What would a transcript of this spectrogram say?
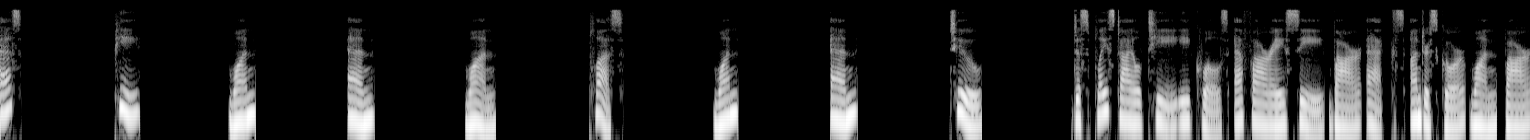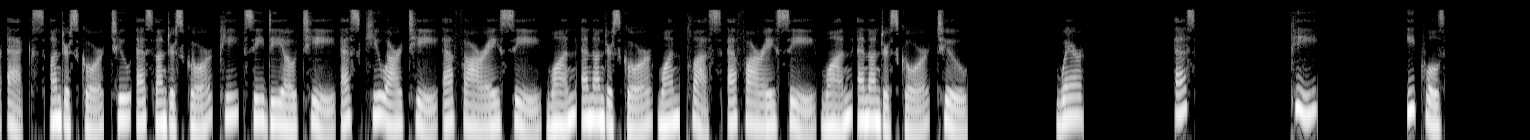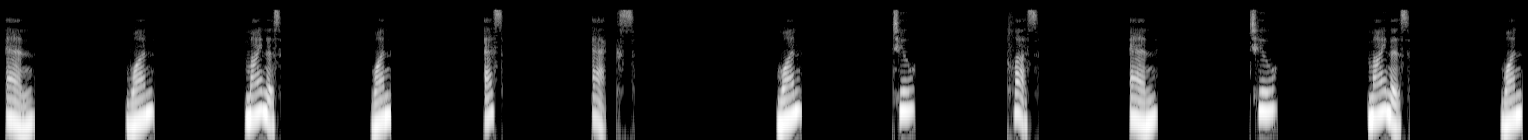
s p 1 n 1 plus 1 n 2 display style t equals frac bar x underscore 1 bar x underscore 2 s underscore p c dot sqrt frac 1 n underscore 1 plus frac 1 n underscore 2 where s p equals n 1 minus 1 s x 1 2 plus n 2 minus 1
